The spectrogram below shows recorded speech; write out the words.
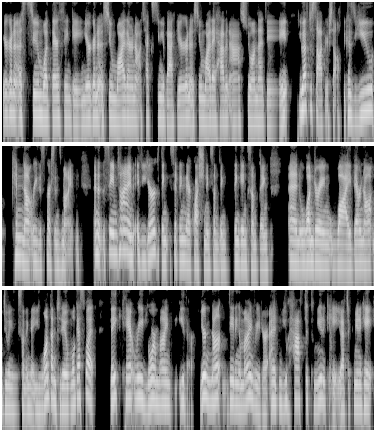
you're going to assume what they're thinking. You're going to assume why they're not texting you back. You're going to assume why they haven't asked you on that date. You have to stop yourself because you cannot read this person's mind. And at the same time, if you're think, sitting there questioning something, thinking something, and wondering why they're not doing something that you want them to do, well, guess what? they can't read your mind either. You're not dating a mind reader and you have to communicate. You have to communicate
